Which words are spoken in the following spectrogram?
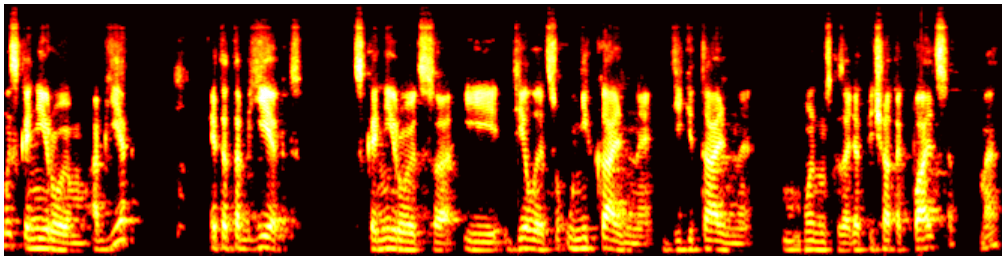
мы сканируем объект, этот объект сканируется и делается уникальный дигитальный, можно сказать, отпечаток пальца, да?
